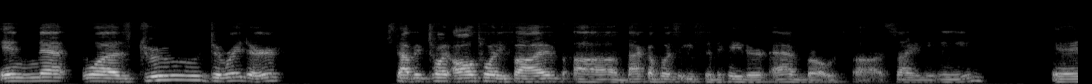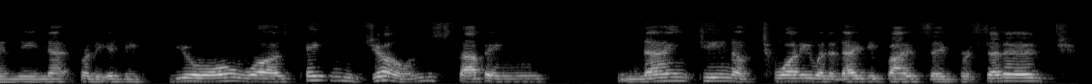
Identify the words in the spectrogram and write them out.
In net was Drew DeRidder, stopping tw- all 25. Uh, backup was Ethan Hayter, Admirals uh, signing. In the net for the Indy Fuel was Peyton Jones, stopping 19 of 20 with a 95 save percentage.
